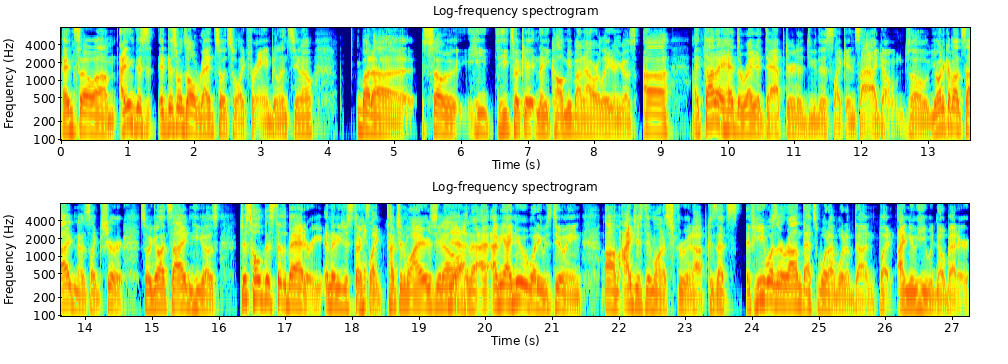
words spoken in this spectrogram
And so um, I think this this one's all red, so it's like for ambulance, you know. But uh, so he he took it and then he called me about an hour later and goes, uh. I thought I had the right adapter to do this like inside. I don't. So you want to come outside? And I was like, sure. So we go outside and he goes, just hold this to the battery. And then he just starts like touching wires, you know? Yeah. And I, I mean, I knew what he was doing. Um, I just didn't want to screw it up because that's, if he wasn't around, that's what I would have done. But I knew he would know better.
